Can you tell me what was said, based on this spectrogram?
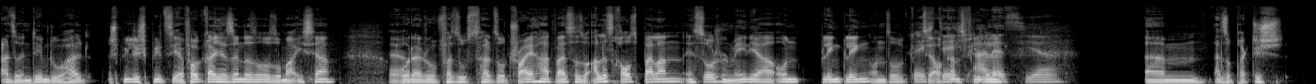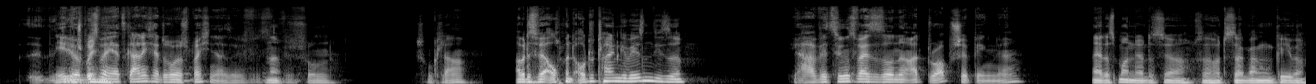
Also indem du halt Spiele spielst, die erfolgreicher sind oder so, so mache ich's ja. ja. Oder du versuchst halt so tryhard, weißt du, so alles rausballern in Social Media und bling bling und so gibt's ja auch ganz viele. alles hier. Ähm, also praktisch. Nee, da müssen wir jetzt gar nicht darüber sprechen. Also Na. schon, schon klar. Aber das wäre auch mit Autoteilen gewesen, diese. Ja, beziehungsweise so eine Art Dropshipping, ne? Ja, das machen ja, das ist ja, das ja heute ist ja gang und gäbe.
